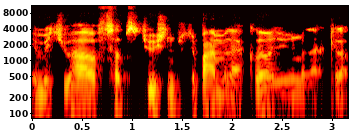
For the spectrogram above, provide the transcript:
in which you have substitutions between bimolecular and unimolecular.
